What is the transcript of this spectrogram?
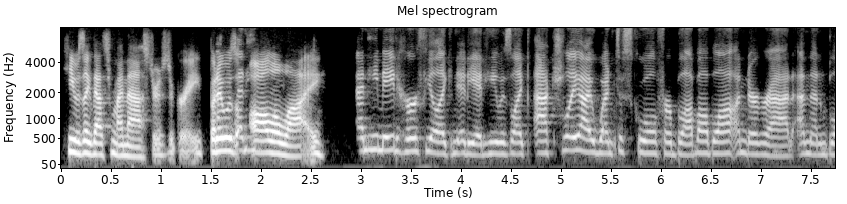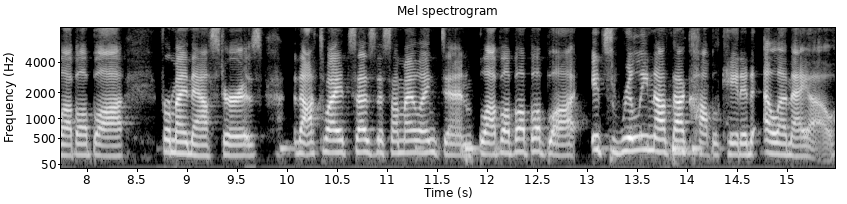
he was like, that's for my master's degree. But it was he, all a lie. And he made her feel like an idiot. He was like, actually, I went to school for blah, blah, blah undergrad and then blah, blah, blah for my master's. That's why it says this on my LinkedIn, blah, blah, blah, blah, blah. It's really not that complicated. LMAO.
